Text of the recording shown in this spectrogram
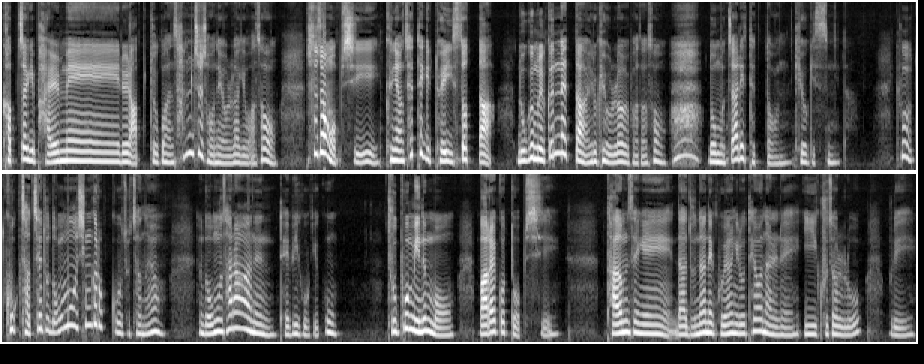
갑자기 발매를 앞두고 한 3주 전에 연락이 와서 수정 없이 그냥 채택이 돼 있었다. 녹음을 끝냈다. 이렇게 연락을 받아서 너무 짜릿했던 기억이 있습니다. 그곡 자체도 너무 싱그럽고 좋잖아요. 너무 사랑하는 데뷔곡이고 두포미는 뭐 말할 것도 없이 다음 생에 나 누나네 고양이로 태어날래 이 구절로 우리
